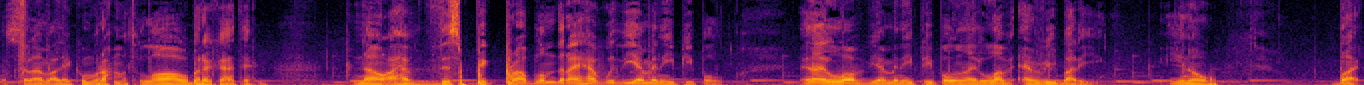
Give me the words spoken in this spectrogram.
Assalamu alaikum wa rahmatullah wa barakatuh. Now, I have this big problem that I have with Yemeni people. And I love Yemeni people and I love everybody, you know. But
